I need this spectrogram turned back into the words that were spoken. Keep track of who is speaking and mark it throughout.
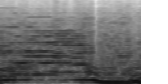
Speaker 1: Come on, come on.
